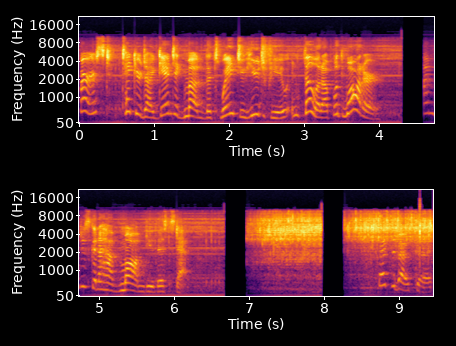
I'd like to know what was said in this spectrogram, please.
First, take your gigantic mug that's way too huge for you and fill it up with water. I'm just gonna have mom do this step. About good.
